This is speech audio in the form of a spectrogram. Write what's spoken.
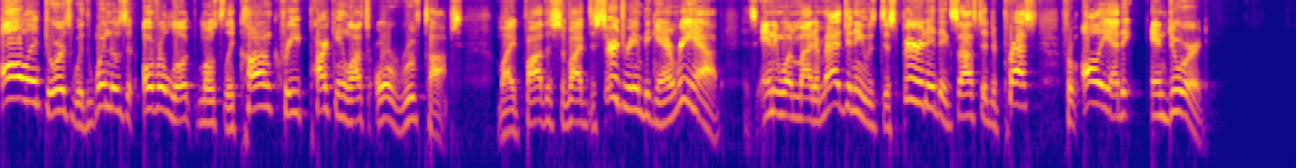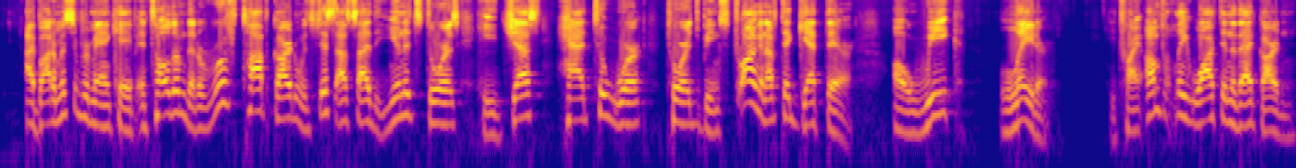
all indoors with windows that overlooked mostly concrete parking lots or rooftops. My father survived the surgery and began rehab. As anyone might imagine, he was dispirited, exhausted, depressed from all he had endured. I bought him a Superman cape and told him that a rooftop garden was just outside the unit's doors. He just had to work towards being strong enough to get there. A week later, he triumphantly walked into that garden.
